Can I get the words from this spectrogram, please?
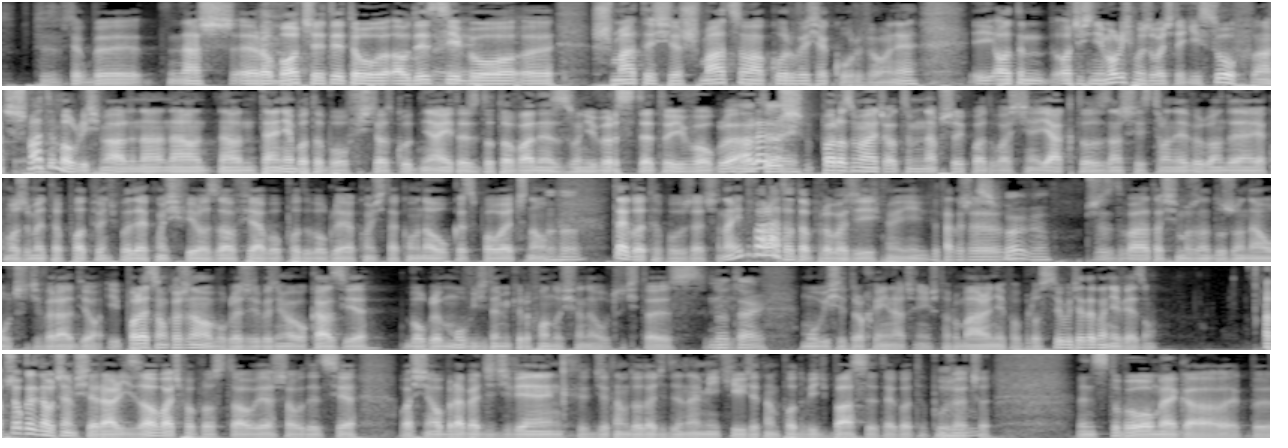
jakby nasz roboczy tytuł audycji było e, szmaty się szmacą, a kurwy się kurwią, nie? I o tym, oczywiście nie mogliśmy używać takich słów, znaczy szmaty mogliśmy, ale na, na, na antenie, bo to było w środku dnia i to jest dotowane z uniwersytetu i w ogóle, No ale tak. już porozmawiać o tym na przykład właśnie, jak to z naszej strony wygląda, jak możemy to podpiąć pod jakąś filozofię albo pod w ogóle jakąś taką naukę społeczną, tego typu rzeczy. No i dwa lata to prowadziliśmy i także Spoko. przez dwa lata się można dużo nauczyć w radio i polecam każdemu w ogóle, jeżeli będzie miał okazję w ogóle mówić do mikrofonu się nauczyć, to jest, No tak. mówi się trochę inaczej niż normalnie po prostu i ludzie tego nie wiedzą. A przy okazji nauczyłem się realizować po prostu, wiesz, audycję, właśnie obrabiać dźwięk, gdzie tam dodać dynamiki, gdzie tam podbić basy, tego typu Mhm. rzeczy. Więc to było mega jakby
